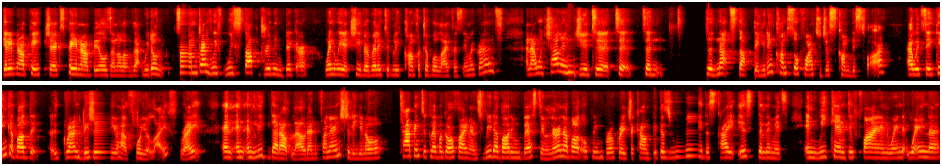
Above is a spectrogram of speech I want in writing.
getting our paychecks paying our bills and all of that. We don't sometimes we, we stop dreaming bigger when we achieve a relatively comfortable life as immigrants. And i would challenge you to to to to not stop there. You didn't come so far to just come this far I would say think about the uh, grand vision you have for your life, right? And, and, and leave that out loud. And financially, you know, tap into Clever Girl Finance, read about investing, learn about opening brokerage account because really the sky is the limit and we can define when we're in a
